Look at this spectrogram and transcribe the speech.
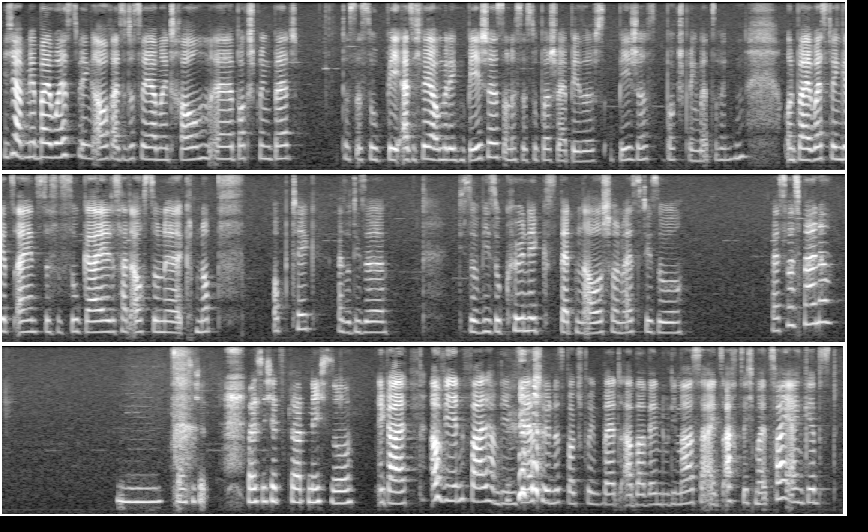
Ich habe mir bei Westwing auch, also das wäre ja mein Traum, äh, Boxspringbett. Das ist so, be also ich will ja unbedingt ein beiges und es ist super schwer, beiges, beiges Boxspringbett zu finden. Und bei Westwing gibt es eins, das ist so geil, das hat auch so eine Knopfoptik, also diese, die so wie so Königsbetten ausschauen, weißt du, die so, weißt du, was ich meine? Hm, weiß ich, weiß ich jetzt gerade nicht so. Egal. Auf jeden Fall haben die ein sehr schönes Boxspringbett, aber wenn du die Maße 1,80 mal 2 eingibst,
